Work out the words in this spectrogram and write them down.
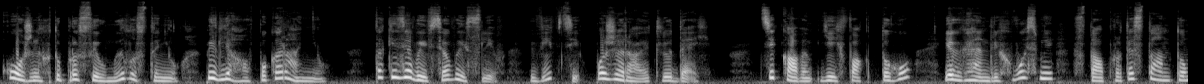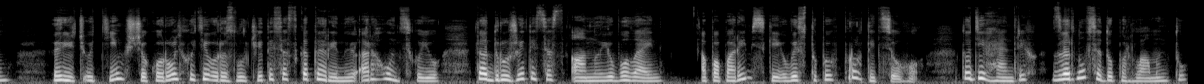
Кожен, хто просив милостиню, підлягав покаранню. Так і з'явився вислів вівці пожирають людей. Цікавим є й факт того, як Генріх VIII став протестантом. Річ у тім, що король хотів розлучитися з Катериною Арагонською та дружитися з Анною Болейн, а папа Римський виступив проти цього. Тоді Генріх звернувся до парламенту,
